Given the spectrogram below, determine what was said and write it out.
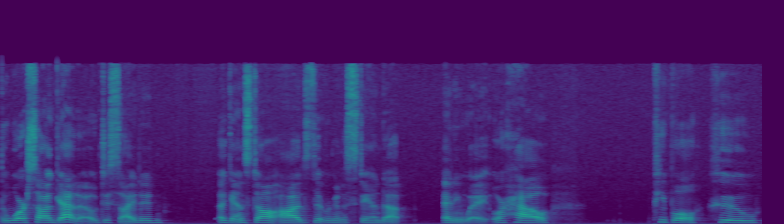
the Warsaw Ghetto decided against all odds they were going to stand up anyway, or how people who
